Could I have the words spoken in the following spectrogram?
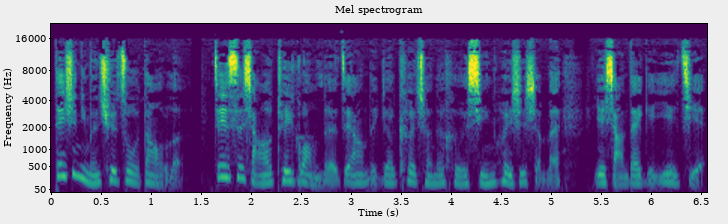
但是你们却做到了。这次想要推广的这样的一个课程的核心会是什么？也想带给业界。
